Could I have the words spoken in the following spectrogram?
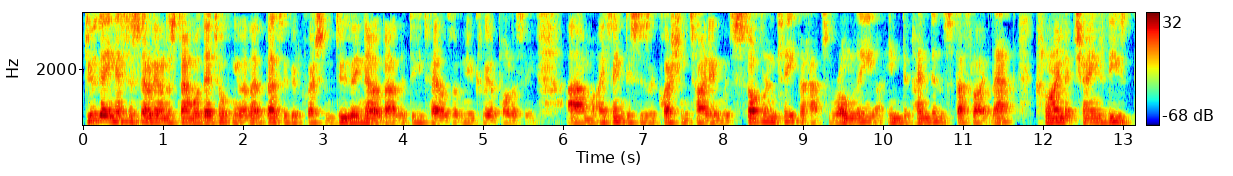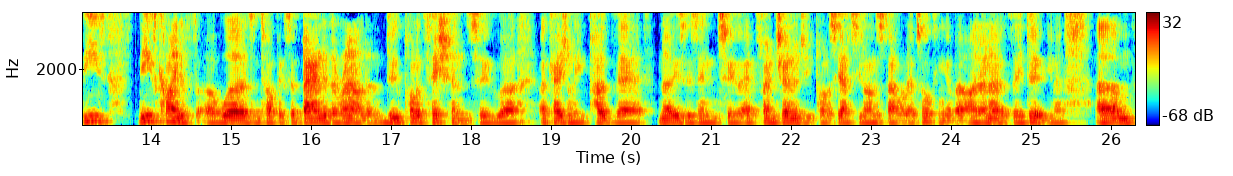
do they necessarily understand what they're talking about? That that's a good question. Do they know about the details of nuclear policy? Um, I think this is a question tied in with sovereignty, perhaps wrongly, independence, stuff like that, climate change. These these these kind of uh, words and topics are banded around and do politicians who uh, occasionally poke their noses into uh, French energy policy actually understand what they're talking about? I don't know if they do, you know. Um,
